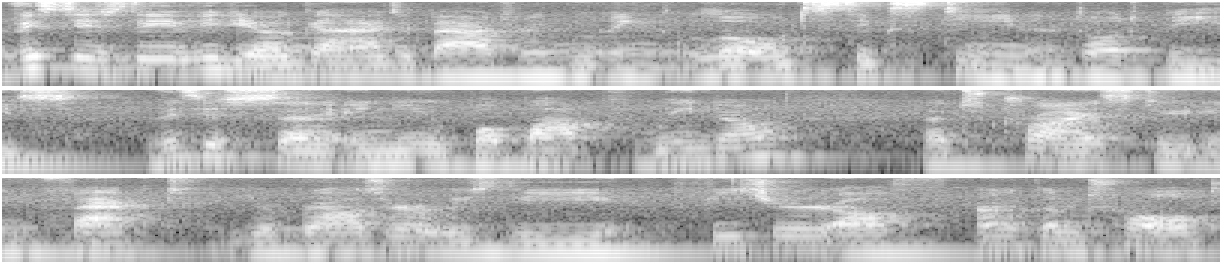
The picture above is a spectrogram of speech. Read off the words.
This is the video guide about removing load16.biz. This is uh, a new pop-up window that tries to infect your browser with the feature of uncontrolled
